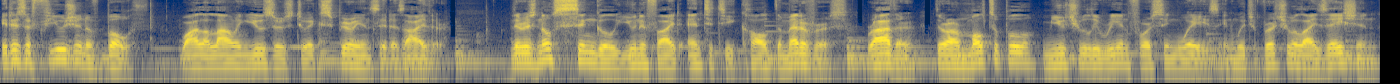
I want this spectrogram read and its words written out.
It is a fusion of both, while allowing users to experience it as either. There is no single unified entity called the metaverse. Rather, there are multiple mutually reinforcing ways in which virtualization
